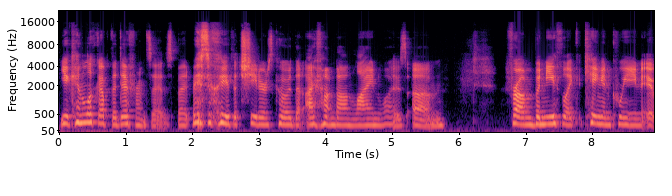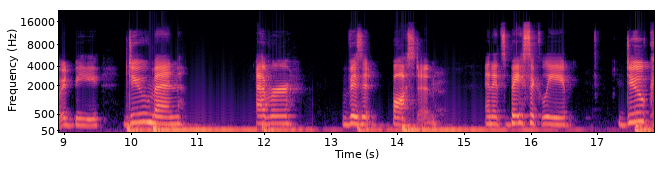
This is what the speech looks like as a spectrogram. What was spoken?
you can look up the differences. But basically the cheaters code that I found online was um from beneath like king and queen, it would be do men ever visit Boston? And it's basically Duke,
